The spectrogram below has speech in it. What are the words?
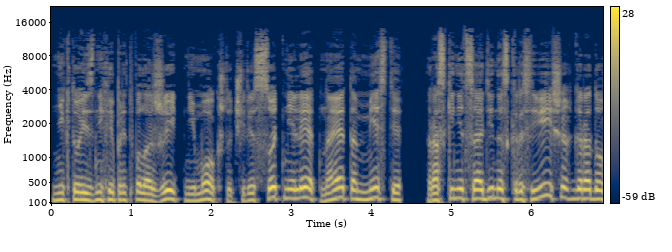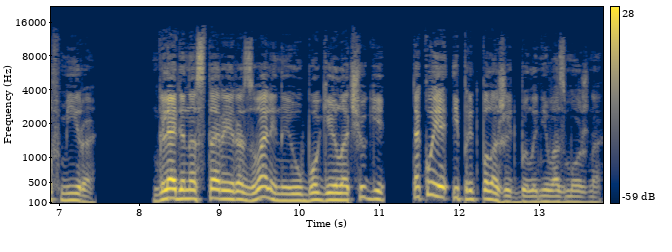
Никто из них и предположить не мог, что через сотни лет на этом месте раскинется один из красивейших городов мира. Глядя на старые развалины и убогие лачуги, такое и предположить было невозможно.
